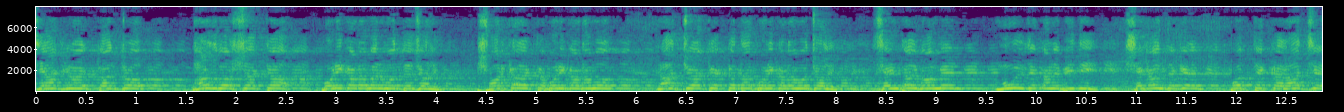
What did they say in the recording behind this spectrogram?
যে এক তন্ত্র, ভারতবর্ষ একটা পরিকাঠামোর মধ্যে চলে। সরকার একটা পরিকাঠামো, রাজ্য একটা একটা তার পরিকাঠামো চলে। সেন্ট্রাল গভর্নমেন্ট মূল যেখানে বিধি, সেখান থেকে প্রত্যেকটা রাজ্যে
